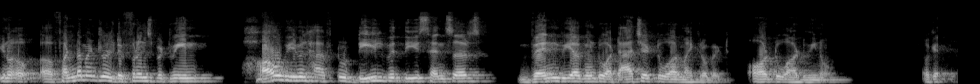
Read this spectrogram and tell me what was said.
you know, a fundamental difference between how we will have to deal with these sensors when we are going to attach it to our microbit or to Arduino. Okay,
